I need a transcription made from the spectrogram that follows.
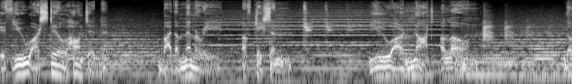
If you are still haunted by the memory of Jason, you are not alone. The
